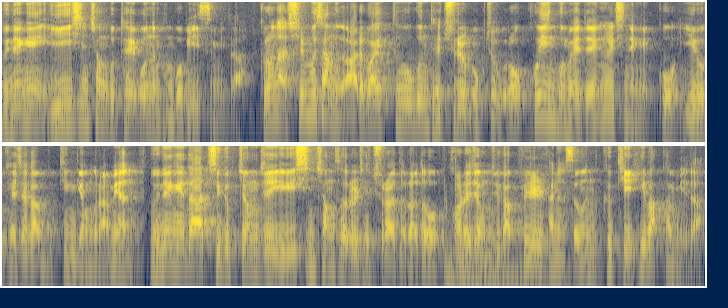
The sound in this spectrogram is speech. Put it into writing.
은행에 이의 신청부터 해보는 방법이 있습니다. 그러나 실무상 아르바이트 혹은 대출을 목적으로 코인 구매 대행을 진행했고 이후 계좌가 묶인 경우라면 은행에다 지급 정지 이의 신청서를 제출하더라도 거래 정지가 풀릴 가능성은 극히 희박합니다.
